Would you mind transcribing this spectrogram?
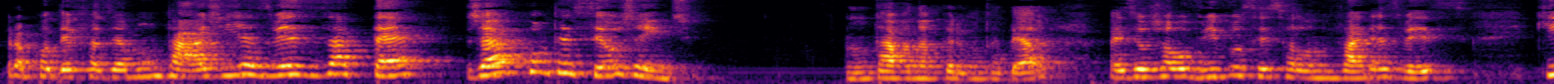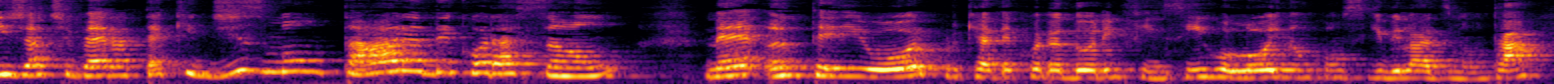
para poder fazer a montagem e às vezes até já aconteceu, gente. Não estava na pergunta dela, mas eu já ouvi vocês falando várias vezes que já tiveram até que desmontar a decoração né, anterior, porque a decoradora, enfim, se enrolou e não conseguiu ir lá desmontar.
